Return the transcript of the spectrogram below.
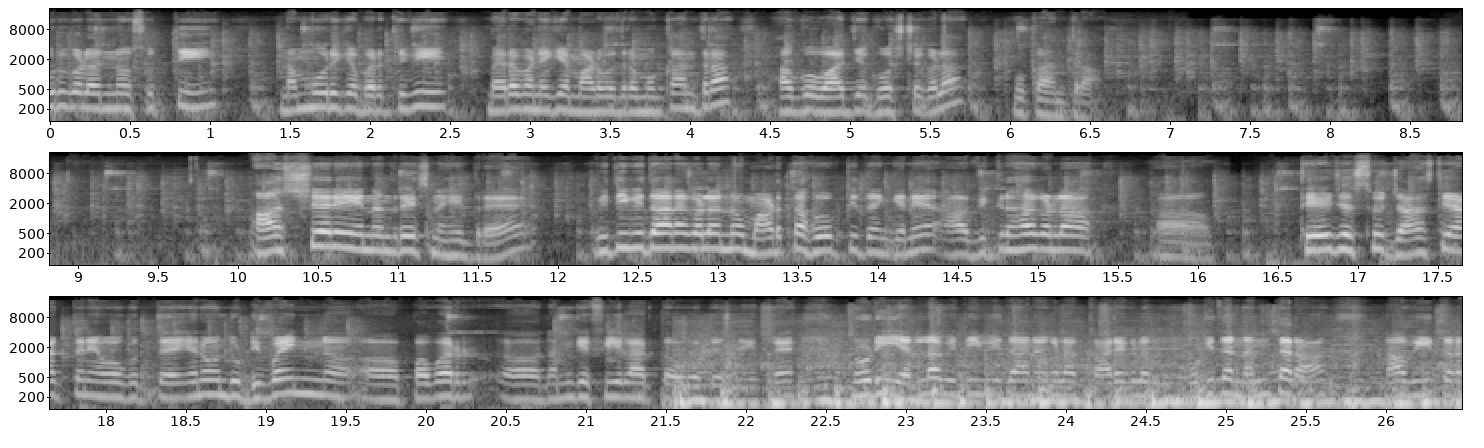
ಊರುಗಳನ್ನು ಸುತ್ತಿ ನಮ್ಮೂರಿಗೆ ಬರ್ತೀವಿ ಮೆರವಣಿಗೆ ಮಾಡುವುದರ ಮುಖಾಂತರ ಹಾಗೂ ವಾದ್ಯಗೋಷ್ಠಿಗಳ ಮುಖಾಂತರ. ಆಶ್ಚರ್ಯ ಏನಂದರೆ ಸ್ನೇಹಿತರೆ, ವಿಧಿವಿಧಾನಗಳನ್ನು ಮಾಡ್ತಾ ಹೋಗ್ತಿದ್ದಂಗೆ ಆ ವಿಗ್ರಹಗಳ ತೇಜಸ್ಸು ಜಾಸ್ತಿ ಆಗ್ತಾನೆ ಹೋಗುತ್ತೆ. ಏನೋ ಒಂದು ಡಿವೈನ್ ಪವರ್ ನಮಗೆ ಫೀಲ್ ಆಗ್ತಾ ಹೋಗುತ್ತೆ ಸ್ನೇಹಿತರೆ. ನೋಡಿ, ಎಲ್ಲ ವಿಧಿವಿಧಾನಗಳ ಕಾರ್ಯಗಳನ್ನು ಮುಗಿದ ನಂತರ ನಾವು ಈ ಥರ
